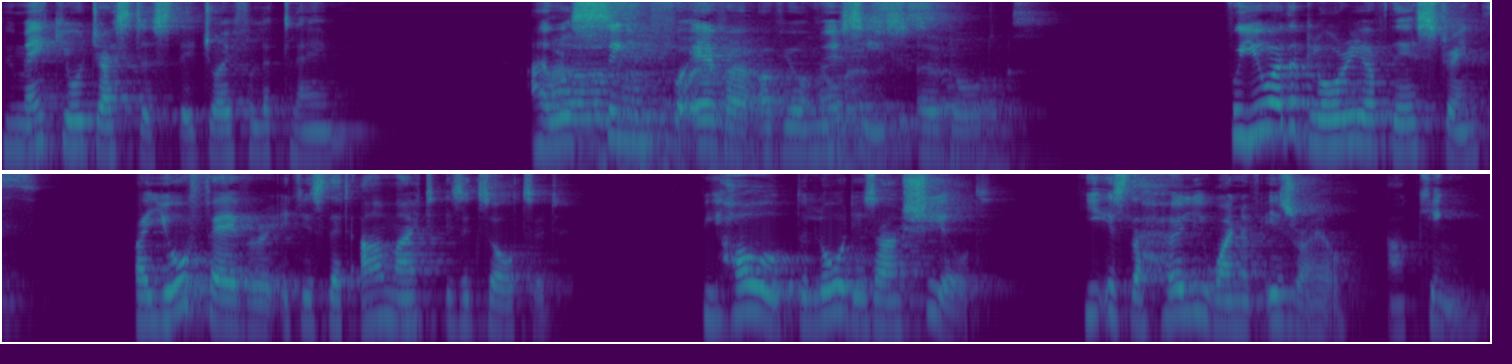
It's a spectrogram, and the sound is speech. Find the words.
who make your justice their joyful acclaim. I will sing forever of your mercies, O Lord. For you are the glory of their strength. By your favor it is that our might is exalted. Behold, the Lord is our shield. He is the Holy One of Israel, our King.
